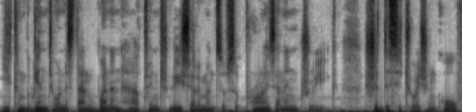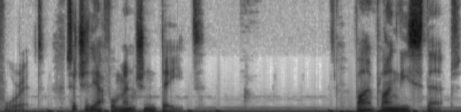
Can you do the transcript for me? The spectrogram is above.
you can begin to understand when and how to introduce elements of surprise and intrigue should the situation call for it, such as the aforementioned date. By applying these steps,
